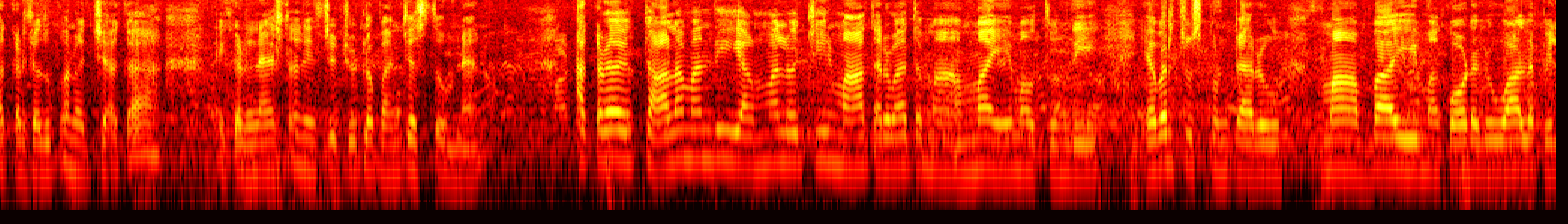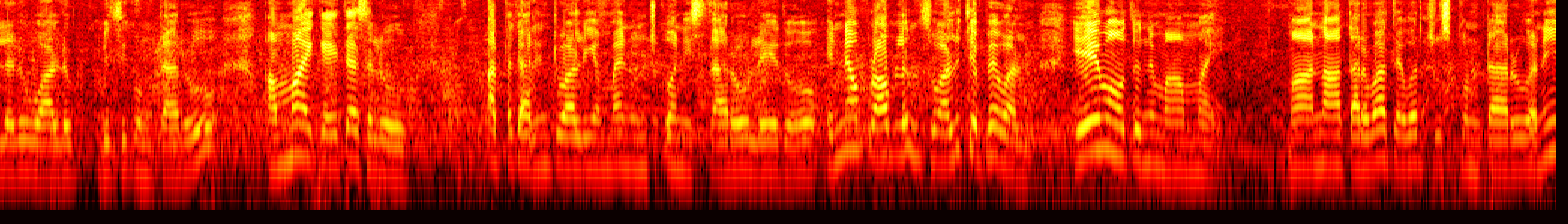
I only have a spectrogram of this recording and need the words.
అక్కడ చదువుకొని వచ్చాక ఇక్కడ నేషనల్ ఇన్స్టిట్యూట్లో పనిచేస్తూ ఉన్నాను. అక్కడ చాలామంది అమ్మలు వచ్చి మా తర్వాత మా అమ్మ ఏమవుతుంది? ఎవరు చూసుకుంటారు? మా అబ్బాయి మా కోడలు వాళ్ళ పిల్లలు వాళ్ళు బిసిగుంటారు అమ్మాయికైతే అమ్మాయికి అయితే అసలు అత్తగారింటి వాళ్ళు ఈ అమ్మాయిని ఉంచుకొని ఇస్తారో లేదో ఎన్నో ప్రాబ్లమ్స్ వాళ్ళు చెప్పేవాళ్ళు. ఏమవుతుంది మా అమ్మాయి? మా నా తర్వాత ఎవరు చూసుకుంటారు అని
